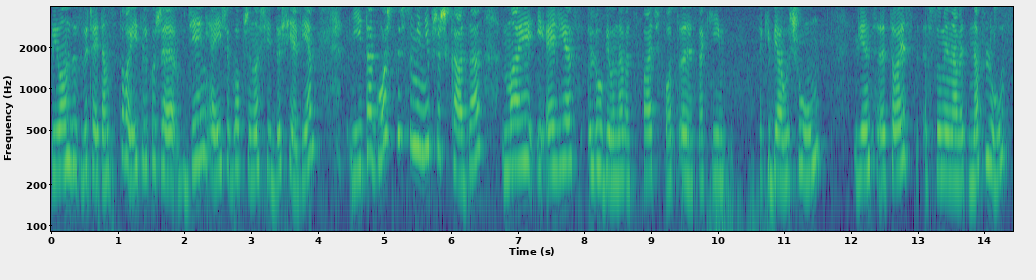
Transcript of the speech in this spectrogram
i on zazwyczaj tam stoi, tylko że w dzień Aisha go przynosi do siebie i ta głośność w sumie nie przeszkadza. Maja i Elias lubią nawet spać pod e, taki, biały szum, więc e, to jest w sumie nawet na plus.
